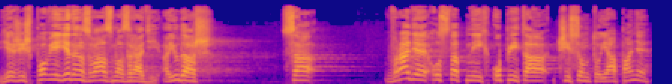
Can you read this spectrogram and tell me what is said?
Ježiš povie, jeden z vás ma zradí. A Judáš sa v rade ostatných opýta, či som to ja, pane.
